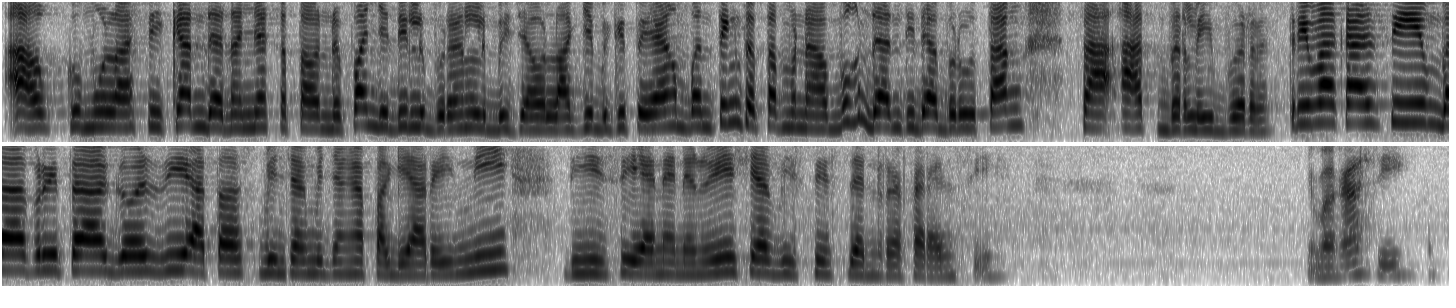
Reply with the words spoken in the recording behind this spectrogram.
akumulasikan dananya ke tahun depan jadi liburan lebih jauh lagi begitu ya. Yang penting tetap menabung dan tidak berutang saat berlibur. Terima kasih Mbak Prita Gozi atas bincang-bincangnya pagi hari ini di CNN Indonesia Bisnis dan Referensi. Terima kasih.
